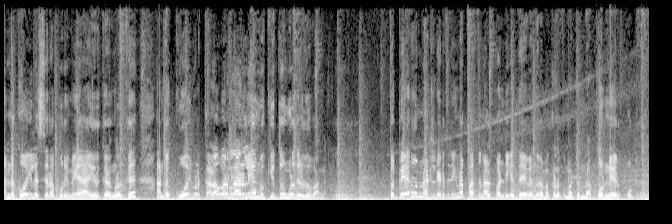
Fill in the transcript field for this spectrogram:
அந்த கோயிலில் சிறப்புரிமையாக இருக்கிறவங்களுக்கு அந்த கோயிலோட தலவரலாறுலேயே முக்கியத்துவம் கொடுத்து எழுதுவாங்க. இப்போ பேரூர் நாட்டில் எடுத்துட்டிங்கன்னா பத்து நாள் பண்டிகை தேவேந்திர மக்களுக்கு மட்டும்தான். பொன்னேர் பூட்டுதல்.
